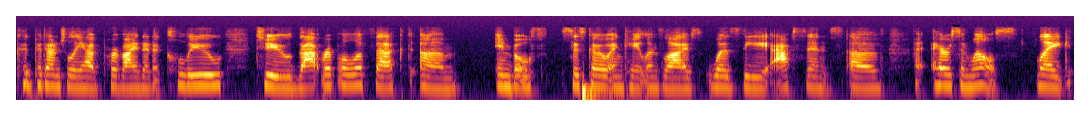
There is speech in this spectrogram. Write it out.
could potentially have provided a clue to that ripple effect um, in both Cisco and Caitlin's lives was the absence of Harrison Wells. Like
